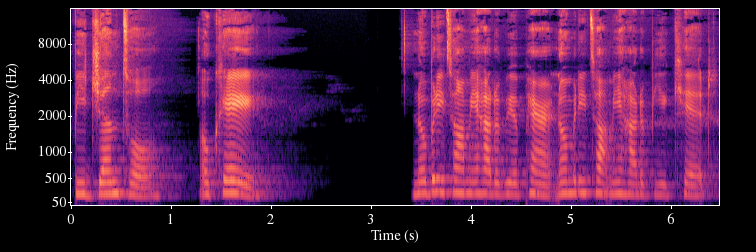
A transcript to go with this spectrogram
Be gentle. Okay. Nobody taught me how to be a parent. Nobody taught me how to be a kid.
